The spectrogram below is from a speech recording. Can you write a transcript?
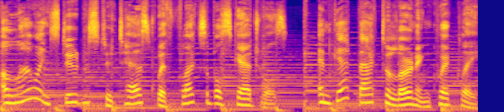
allowing students to test with flexible schedules and get back to learning quickly.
